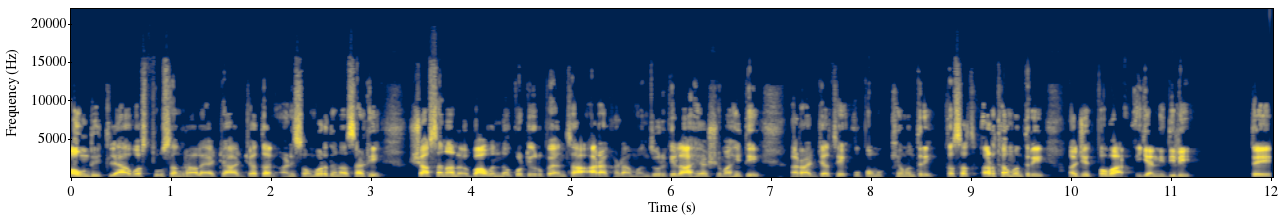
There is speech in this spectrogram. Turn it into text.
औंधीतल्या वस्तू संग्रहालयाच्या जतन आणि संवर्धनासाठी शासनानं बावन्न कोटी रुपयांचा आराखडा मंजूर केला आहे अशी माहिती राज्याचे उपमुख्यमंत्री तसंच अर्थमंत्री अजित पवार यांनी दिली. ते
